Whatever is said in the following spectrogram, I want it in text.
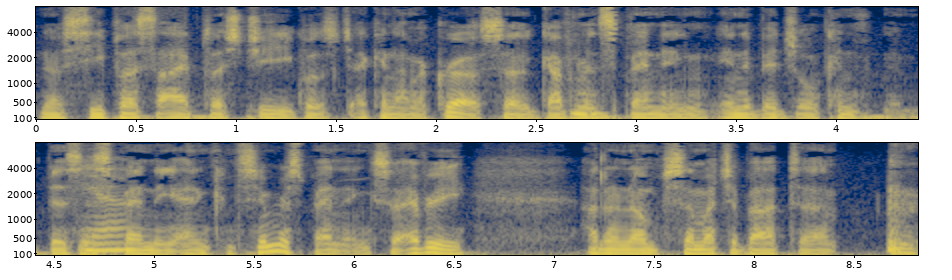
you know, C plus I plus G equals economic growth. So government spending, individual con- business Yeah. spending, and consumer spending. So every, I don't know so much about uh,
